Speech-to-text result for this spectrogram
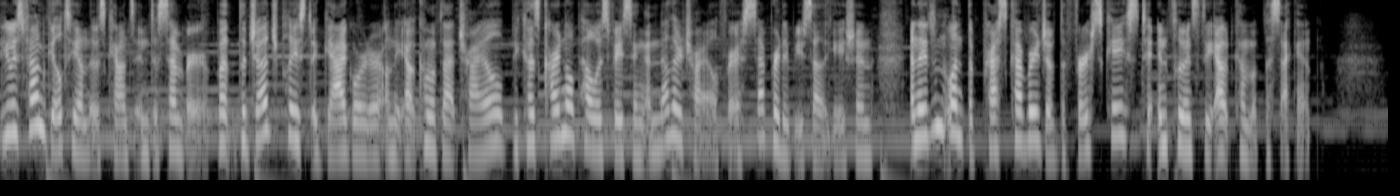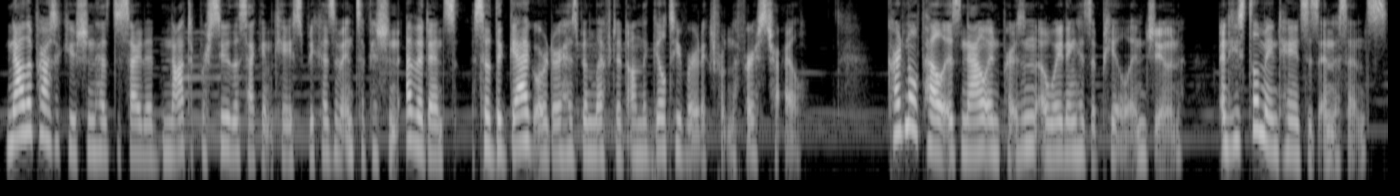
He was found guilty on those counts in December, but the judge placed a gag order on the outcome of that trial because Cardinal Pell was facing another trial for a separate abuse allegation, and they didn't want the press coverage of the first case to influence the outcome of the second. Now the prosecution has decided not to pursue the second case because of insufficient evidence, so the gag order has been lifted on the guilty verdict from the first trial. Cardinal Pell is now in prison awaiting his appeal in June, and he still maintains his innocence.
